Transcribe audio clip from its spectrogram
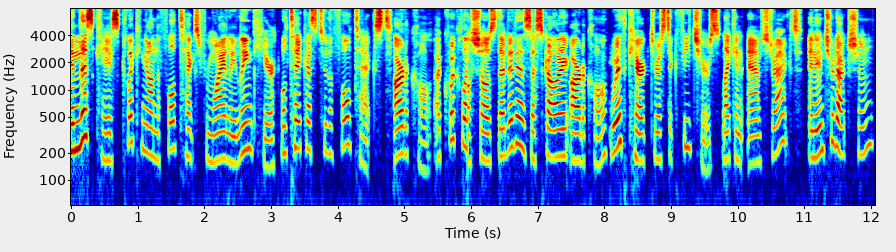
In this case, clicking on the full text from Wiley link here will take us to the full text article. A quick look shows that it is a scholarly article with characteristic features like an abstract, an introduction,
